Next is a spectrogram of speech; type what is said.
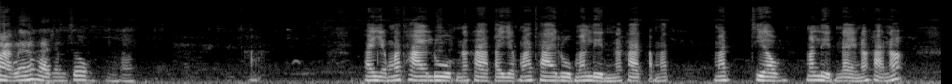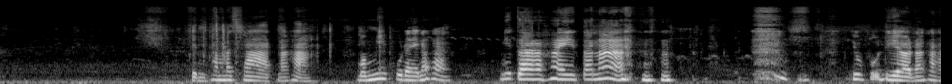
มากเลยนะคะท่านผู้ชมนะคะค่ะใครอยากมาถ่ายรูปนะคะใครอยากมาถ่ายรูปมาเล่นนะคะกับมามาเที่ยวมาเล่นได้นะคะเนาะ เป็นธรรมชาตินะคะบ่มีผู้ใดนะคะมีตาให้ตาหน้าอยู่ผู้เดียวนะคะ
